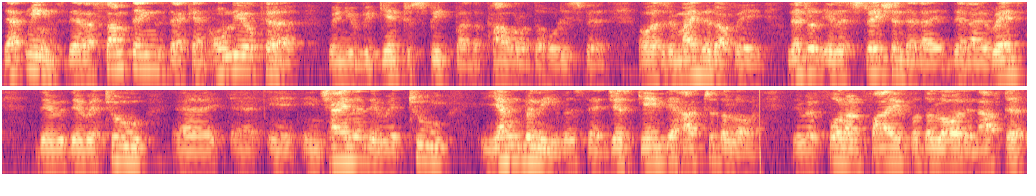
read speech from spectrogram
That means there are some things that can only occur when you begin to speak by the power of the Holy Spirit. I was reminded of a little illustration that I that I read. There, there were two uh, uh, in in China. There were two young believers that just gave their heart to the Lord. They were full on fire for the Lord, and after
